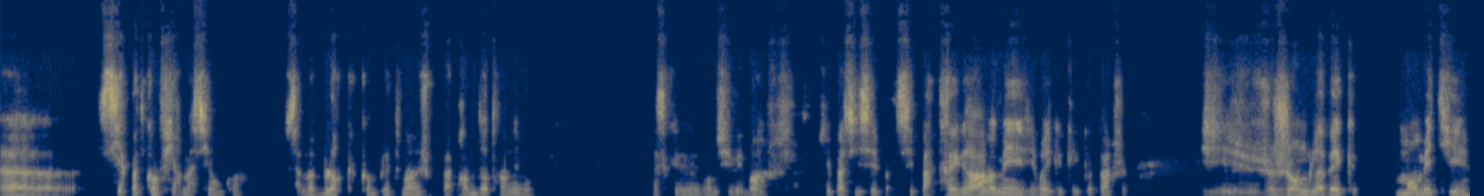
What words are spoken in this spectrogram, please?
Euh, S'il n'y a pas de confirmation, quoi, ça me bloque complètement. Je peux pas prendre d'autres rendez-vous parce que vous me suivez. Bon, je sais pas si c'est c'est pas très grave, mais c'est vrai que quelque part, je, je jongle avec mon métier,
